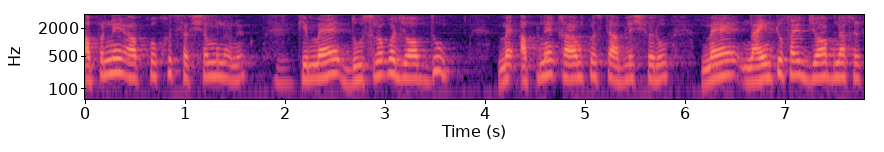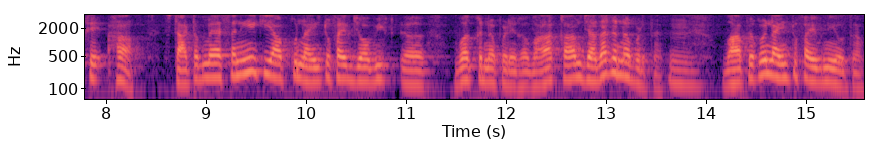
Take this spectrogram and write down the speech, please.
अपने आप को खुद सक्षम बनाना है कि मैं दूसरों को जॉब दूँ मैं अपने काम को इस्टेब्लिश करूँ मैं नाइन टू फाइव जॉब ना करके हाँ स्टार्टअप में ऐसा नहीं है कि आपको नाइन टू फाइव जॉब ही वर्क करना पड़ेगा। वहाँ काम ज़्यादा करना पड़ता है। वहाँ पे कोई नाइन टू फाइव नहीं होता।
